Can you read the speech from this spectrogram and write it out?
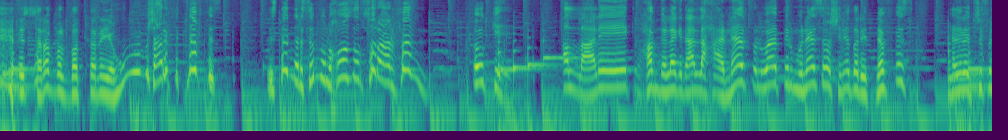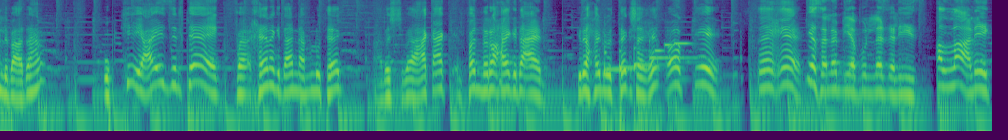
الشراب والبطانية. هو مش عارف يتنفس. استنى ارسم له الخوذة بسرعة الفن. okay. الله عليك. الحمد لله يا جدعان لحقناه في الوقت المناسب عشان يقدر يتنفس. خلينا نشوف اللي بعدها. okay عايز التاج. فخلينا يا جدعان نعمل له تاج. معلش بقى عك عك. الفن راح يا جدعان. كده حلو التاج شغال. okay شغال. يا سلام يا أبو اللذاذيز الله عليك.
